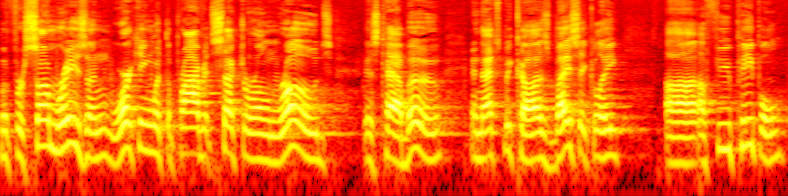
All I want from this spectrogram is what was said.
But for some reason, working with the private sector on roads is taboo, and that's because basically uh, a few people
